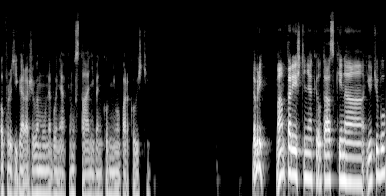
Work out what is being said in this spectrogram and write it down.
oproti garážovému nebo nějakému stání venkovnímu parkovišti. Dobrý, mám tady ještě nějaké otázky na YouTube.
